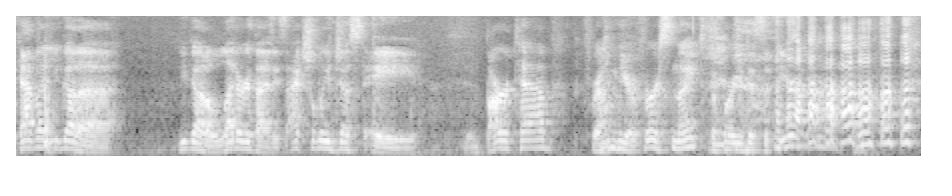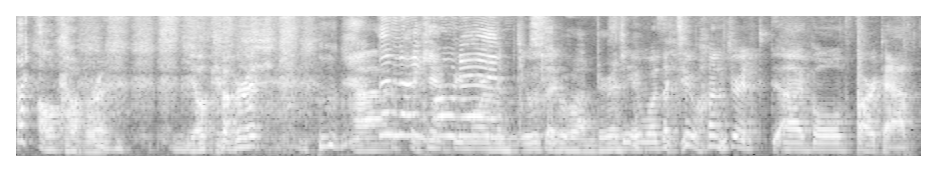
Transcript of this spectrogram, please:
Kava, you got a you got a letter that is actually just a bar tab from your first night before you disappeared. I'll cover it. You'll cover it. The night It can't be more than It was a- 200. It was a 200 uh, gold bar tab.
